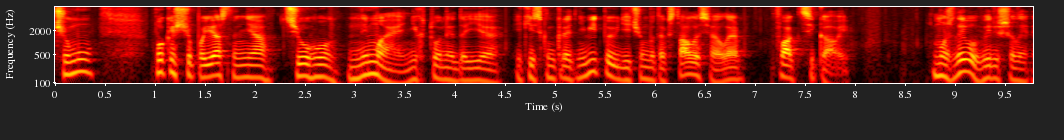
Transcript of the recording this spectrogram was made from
Чому? Поки що пояснення цього немає. Ніхто не дає якісь конкретні відповіді, чому так сталося, але факт цікавий. Можливо, вирішили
